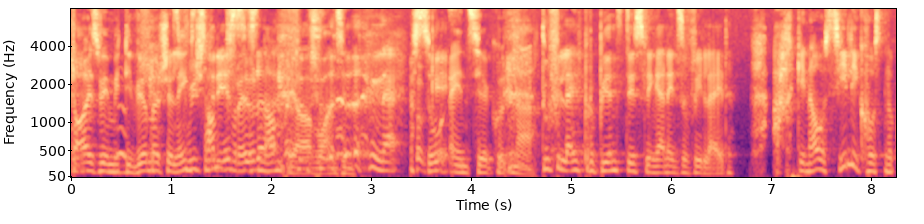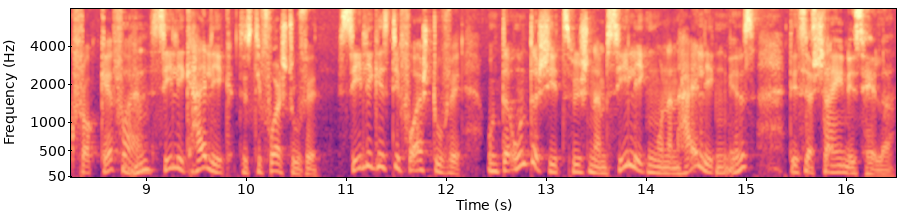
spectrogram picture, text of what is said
da ist, wenn mich die Würmer schon längst zusammengefressen haben. Ja, Wahnsinn. Nein, So okay. ein Zirkus. Nein. Du, vielleicht probieren es deswegen auch nicht so viel Leute. Ach genau, selig hast du noch gefragt, gell, vorher? Mhm. Selig, heilig. Das ist die Vorstufe. Selig ist die Vorstufe. Und der Unterschied zwischen einem Seligen und einem Heiligen ist, das Der ist Schein ist heller.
